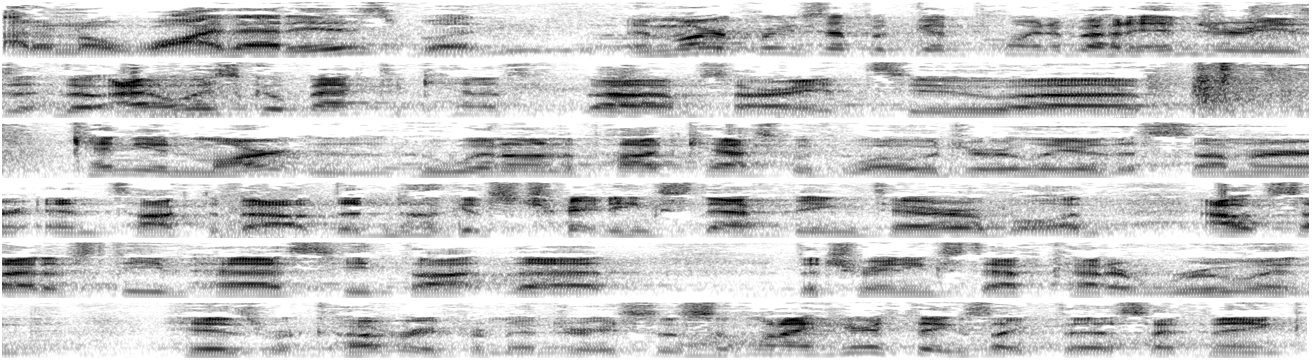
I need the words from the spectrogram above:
I don't know why that is, but And Mark brings up a good point about injuries. I always go back to Kenneth. Uh, I'm sorry to uh, Kenyon Martin, who went on a podcast with Woj earlier this summer and talked about the Nuggets training staff being terrible. And outside of Steve Hess, he thought that the training staff kind of ruined his recovery from injury. So, so when I hear things like this, I think.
